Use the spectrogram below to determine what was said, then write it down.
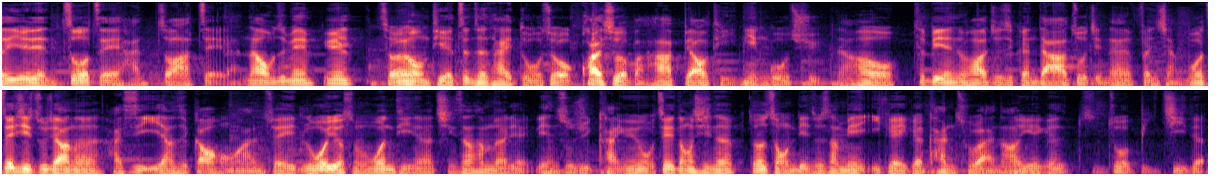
这有点做贼喊抓贼了。那我这边因为沈慧红提的政策太多，所以我快速的把它的标题念过去。然后这边的话就是跟大家做简单的分享。不过这期主角呢还是一样是高虹安，所以如果有什么问题呢，请上他们的脸脸书去看，因为我这些东西呢都是从脸书上面一个一个看出来，然后一个一个做笔记的。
